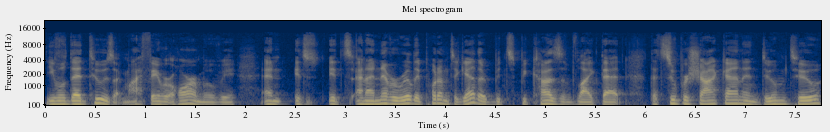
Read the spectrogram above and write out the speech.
evil dead 2 is like my favorite horror movie and it's it's and i never really put them together but it's because of like that that super shotgun and doom 2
